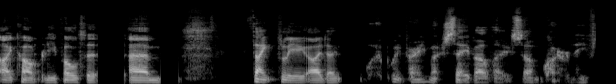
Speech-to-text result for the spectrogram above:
I can't really fault it. Um, thankfully, I don't with very much Seyval though, so I'm quite relieved.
